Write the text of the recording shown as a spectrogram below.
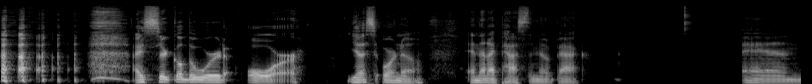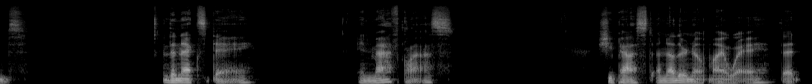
I circled the word or, yes or no. And then I passed the note back. And the next day in math class, she passed another note my way that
